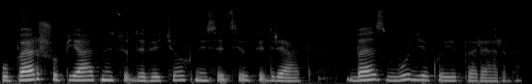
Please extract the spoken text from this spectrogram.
у першу п'ятницю дев'ятьох місяців підряд, без будь-якої перерви.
